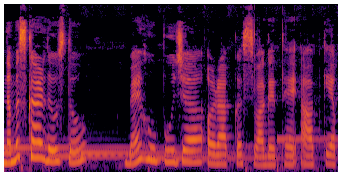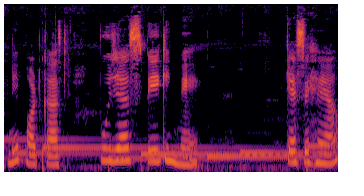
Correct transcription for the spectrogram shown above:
नमस्कार दोस्तों, मैं हूँ पूजा और आपका स्वागत है आपके अपने पॉडकास्ट पूजा स्पीकिंग में। कैसे हैं आप?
